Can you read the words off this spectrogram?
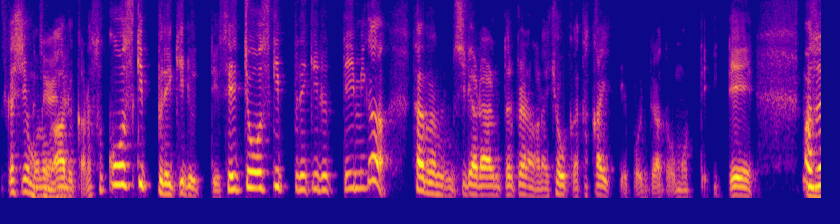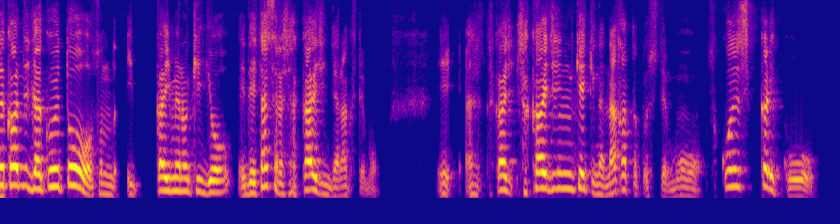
難しいものがあるから、そこをスキップできるっていう、成長をスキップできるっていう意味が、多分シリアルアントレプレナーから評価が高いっていうポイントだと思っていて、まあそういう感じで逆言うと、その1回目の起業、で、下手したら社会人じゃなくても、えあ社会社会人経験がなかったとしても、そこでしっかりこう、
